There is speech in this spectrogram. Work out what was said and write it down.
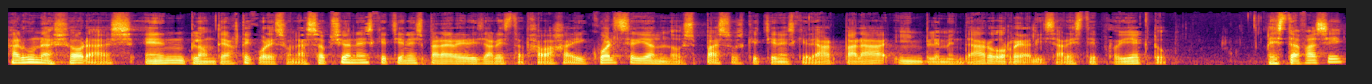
algunas horas en plantearte cuáles son las opciones que tienes para realizar esta trabajo y cuáles serían los pasos que tienes que dar para implementar o realizar este proyecto. Esta fase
